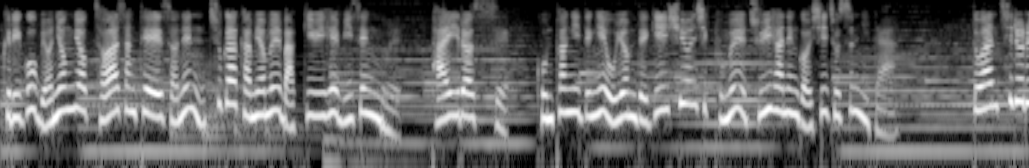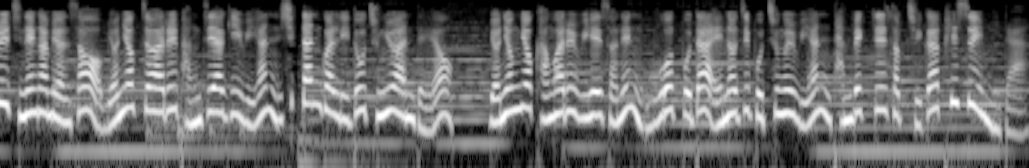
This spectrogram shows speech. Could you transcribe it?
그리고 면역력 저하 상태에서는 추가 감염을 막기 위해 미생물, 바이러스, 곰팡이 등에 오염되기 쉬운 식품을 주의하는 것이 좋습니다. 또한 치료를 진행하면서 면역 저하를 방지하기 위한 식단 관리도 중요한데요. 면역력 강화를 위해서는 무엇보다 에너지 보충을 위한 단백질 섭취가 필수입니다.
